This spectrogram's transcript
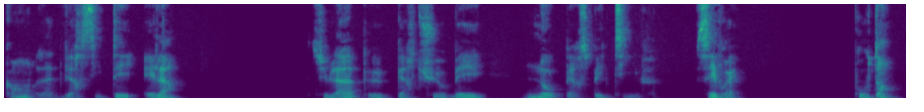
quand l'adversité est là. Cela peut perturber nos perspectives. C'est vrai. Pourtant,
